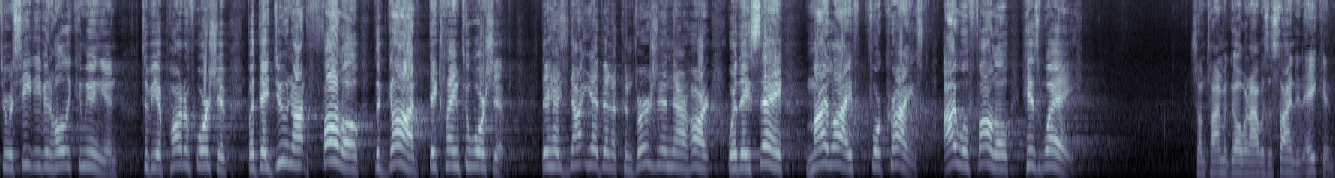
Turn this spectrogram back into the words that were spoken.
to receive even Holy Communion, to be a part of worship, but they do not follow the God they claim to worship. There has not yet been a conversion in their heart where they say, My life for Christ. I will follow his way. Some time ago, when I was assigned in Aiken,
